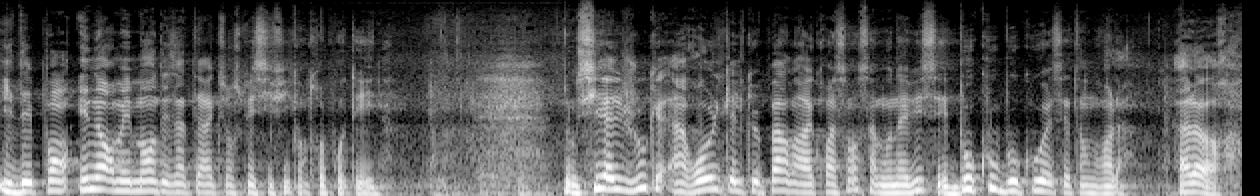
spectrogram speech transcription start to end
il dépend énormément des interactions spécifiques entre protéines. Donc si elles jouent un rôle quelque part dans la croissance, à mon avis, c'est beaucoup, beaucoup à cet endroit-là. Alors,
